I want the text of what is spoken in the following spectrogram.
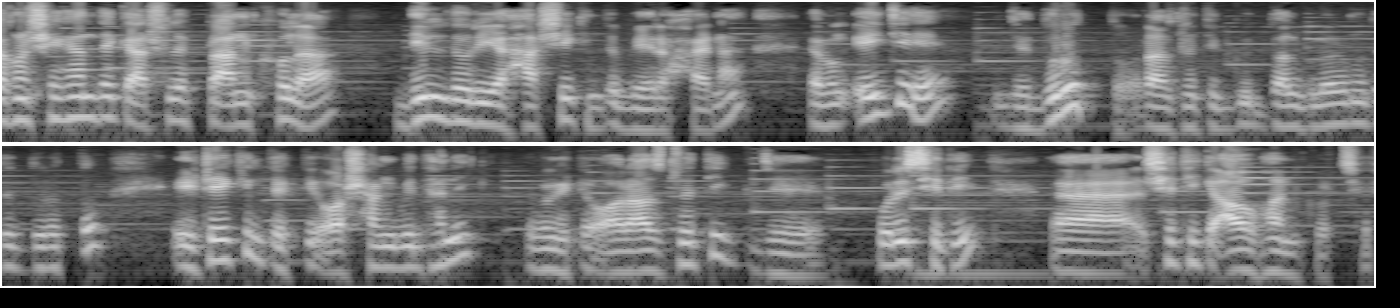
তখন সেখান থেকে আসলে প্রাণ খোলা, দিল দরিয়া হাসি কিন্তু বের হয় না। এবং এই যে যে দূরত্ব, রাজনৈতিক দলগুলোর মধ্যে দূরত্ব, এটাই কিন্তু একটি অসাংবিধানিক এবং একটি অরাজনৈতিক যে পরিস্থিতি সেটিকে আহ্বান করছে,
